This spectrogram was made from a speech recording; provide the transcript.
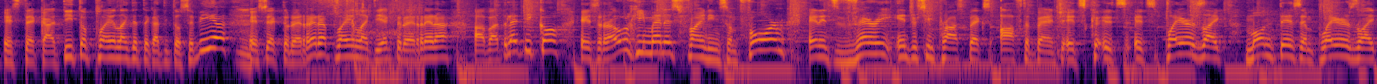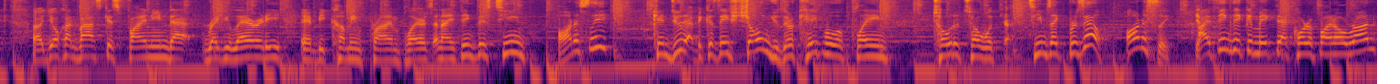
It's Tecatito playing like the Tecatito Sevilla. It's Hector Herrera playing like the Hector Herrera of Atletico. It's Raúl Jimenez finding some form, and it's very interesting prospects off the bench. It's it's it's players like Montes and players like uh, Johan Vasquez finding that regularity and becoming prime players. And I think this team, honestly, can do that because they've shown you they're capable of playing toe to toe with teams like Brazil. Honestly, I think they can make that quarterfinal run.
